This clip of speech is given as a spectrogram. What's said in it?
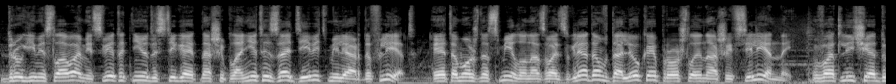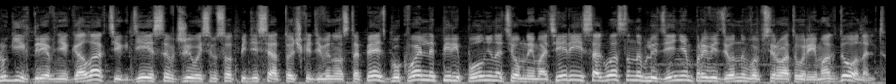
Другими словами, свет от нее достигает нашей планеты за 9 миллиардов лет. Это можно смело назвать взглядом в далекое прошлое нашей Вселенной. В отличие от других древних галактик, DSFG 850.95 буквально переполнена темной материей согласно наблюдениям, проведенным в обсерватории Макдональд.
